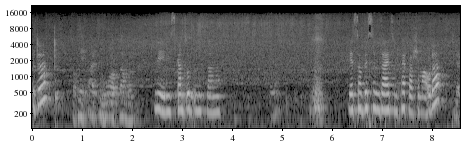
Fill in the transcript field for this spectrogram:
Bitte? Auch nicht allzu hoher Flamme. Nee, die ist ganz unten die Flamme. Jetzt noch ein bisschen Salz und Pfeffer schon mal, oder? Ja.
